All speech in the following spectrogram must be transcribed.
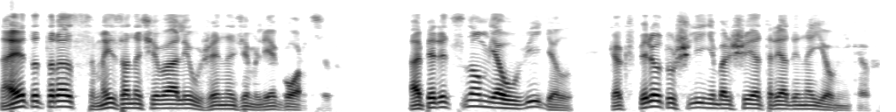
На этот раз мы заночевали уже на земле горцев. А перед сном я увидел, как вперед ушли небольшие отряды наемников.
